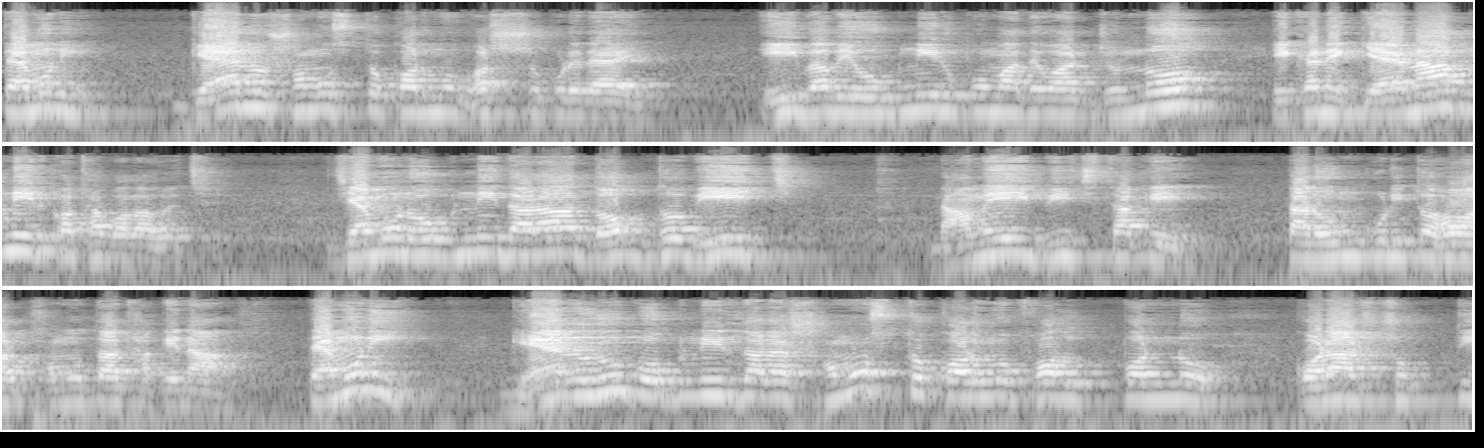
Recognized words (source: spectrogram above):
তেমনি জ্ঞান ও সমস্ত কর্ম ভস্য করে দেয়। এইভাবে অগ্নির উপমা দেওয়ার জন্য এখানে জ্ঞানাগ্নির কথা বলা হয়েছে। যেমন অগ্নি দ্বারা দগ্ধ বীজ নামেই বীজ থাকে, তার অঙ্কুরিত হওয়ার ক্ষমতা থাকে না। তেমনি জ্ঞানরূপ অগ্নির দ্বারা সমস্ত কর্মফল উৎপন্ন করার শক্তি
